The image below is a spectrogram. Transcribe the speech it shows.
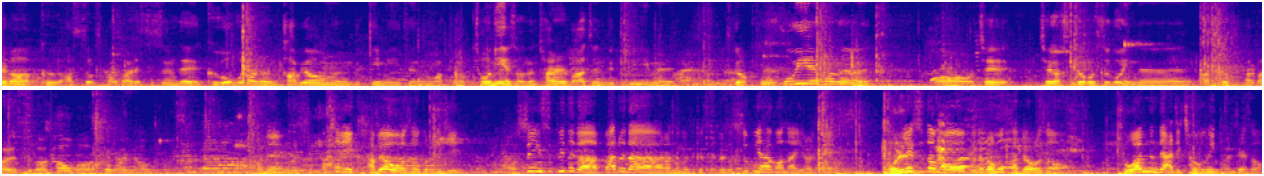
제가 그 아스트록스 88S 쓰는데 그거보다는 가벼운 느낌이 드는 것 같아요. 전위에서는 잘 맞은 느낌을 들었고 후위에서는 어, 제 제가 주력을 쓰고 있는 아스트록스 88S가 파워가 더 많이 나오는 것 같아요. 저는 확실히 가벼워서 그런지 어, 스윙 스피드가 빠르다라는 걸 느꼈어요. 그래서 수비하거나 이럴 때 원래 쓰던 거보다 너무 가벼워서 좋았는데 아직 적응이 덜 돼서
